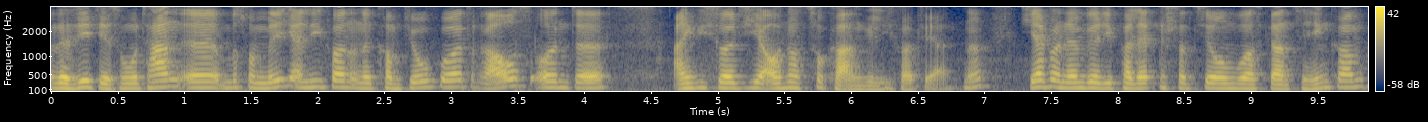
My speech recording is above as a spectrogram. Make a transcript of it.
Und da seht ihr es, momentan äh, muss man Milch anliefern und dann kommt Joghurt raus und äh, eigentlich sollte hier auch noch Zucker angeliefert werden. Ne? Hier hat man dann wieder die Palettenstation, wo das Ganze hinkommt.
